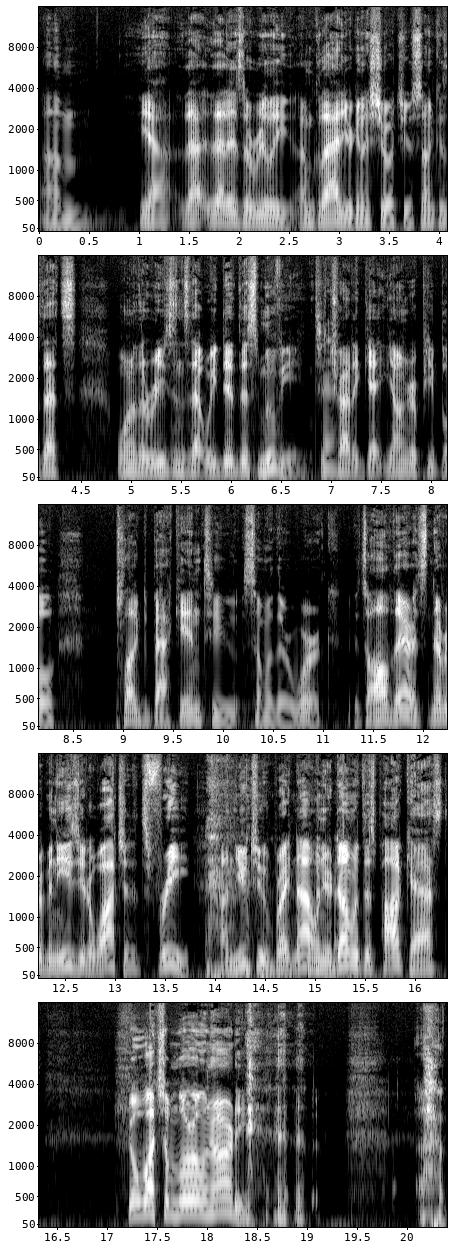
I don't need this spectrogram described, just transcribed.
um, yeah, that that is a really. I'm glad you're going to show it to your son because that's one of the reasons that we did this movie to Yeah. try to get younger people plugged back into some of their work. It's all there. It's never been easier to watch it. It's free on YouTube right now. When you're done with this podcast, go watch some Laurel and Hardy.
